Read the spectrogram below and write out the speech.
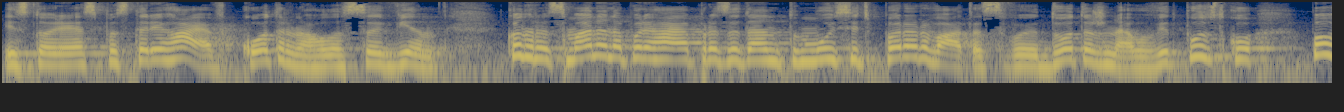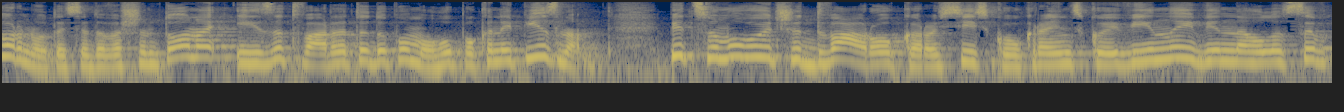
Історія спостерігає, вкотре наголосив він. Конгресмени наполягає, президент мусить перервати свою двотижневу відпустку, повернутися до Вашингтона і затвердити допомогу, поки не пізно. Підсумовуючи два роки російсько-української війни, він наголосив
